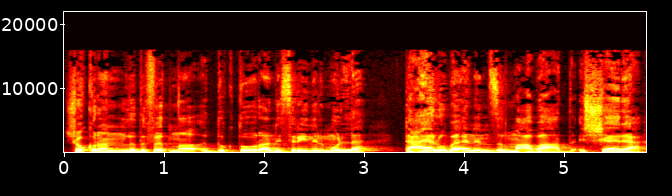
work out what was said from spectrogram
شكرا لضيفتنا الدكتورة نسرين الملة تعالوا بقى ننزل مع بعض الشارع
